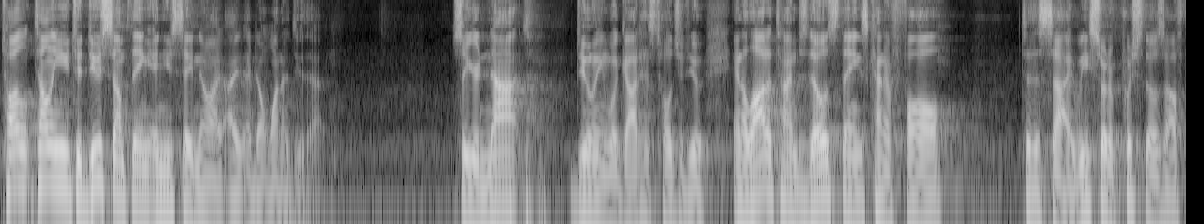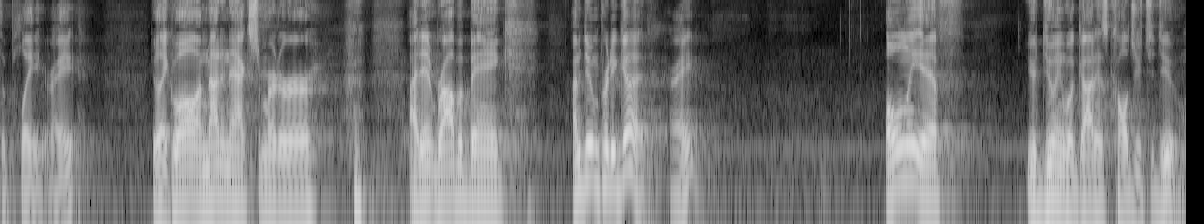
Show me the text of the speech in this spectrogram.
t- telling you to do something and you say, No, I, I don't want to do that. So you're not doing what God has told you to do. And a lot of times those things kind of fall to the side. We sort of push those off the plate, right? You're like, Well, I'm not an axe murderer. I didn't rob a bank. I'm doing pretty good, right? Only if you're doing what God has called you to do.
